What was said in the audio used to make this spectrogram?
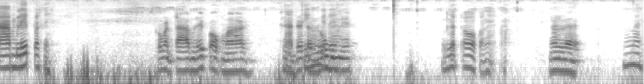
ตามเล็บอะสิ ก็มันตามเล็บออกมาถึงตัดได้ทิ้กระงไปลุงเลยเนี่ย เลือดออกอะเนี่ยนั่นแหละนั่น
